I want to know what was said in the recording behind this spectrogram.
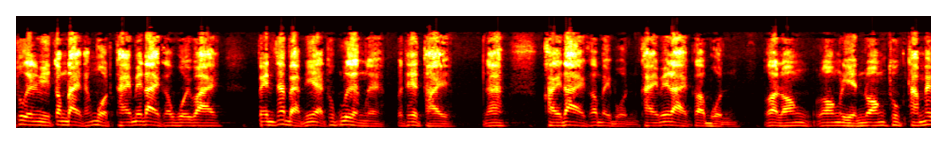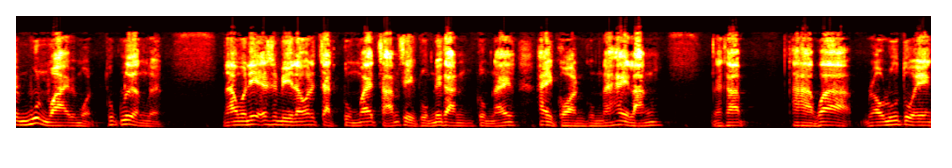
ทุกเอ็นมีต้องได้ทั้งหมดใครไม่ได้ก็โวยวายเป็นถ้าแบบนี้ทุกเรื่องเลยประเทศไทยนะใครได้ก็ไม่บน่นใครไม่ได้ก็บ่น ก็ร้องร้องเรียนร้องทุกข์ทำให้มันวุ่นวายไปหมดทุกเรื่องเลยนะวันนี้ SME เราก็จะจัดกลุ่มไว้สามสี่กลุ่มด้วยกัน กลุ่มไหนให้ก่อนกลุ่มไหนให้หลังนะครับ ถ้าหากว่าเรารู้ตัวเอง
